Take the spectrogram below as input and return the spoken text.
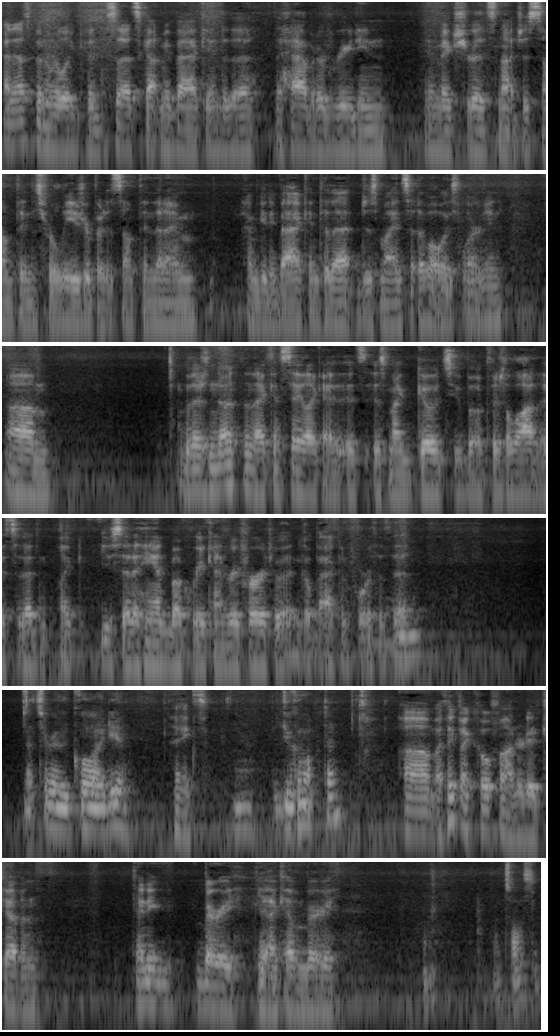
And that's been really good. So that's got me back into the, the habit of reading and make sure it's not just something that's for leisure, but it's something that I'm I'm getting back into that just mindset of always learning. Um, but there's nothing I can say like I, it's, it's my go-to book. There's a lot that said like you said a handbook where you kind of refer to it and go back and forth with it. That's a really cool idea. Thanks. Yeah. Did you come up with that? Um, I think my co-founder did Kevin. Any Barry, yeah, Kevin Barry. That's awesome.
